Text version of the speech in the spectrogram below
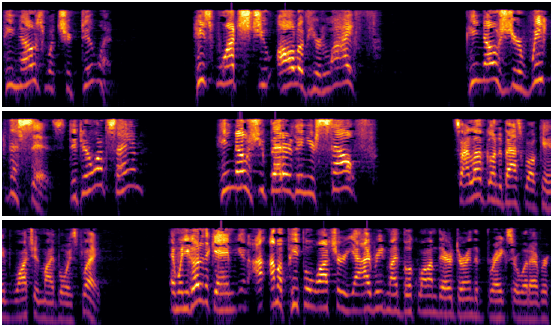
He knows what you're doing. He's watched you all of your life. He knows your weaknesses. Did you know what I'm saying? He knows you better than yourself. So I love going to basketball games, watching my boys play. And when you go to the game, you know, I, I'm a people watcher. Yeah, I read my book while I'm there during the breaks or whatever.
